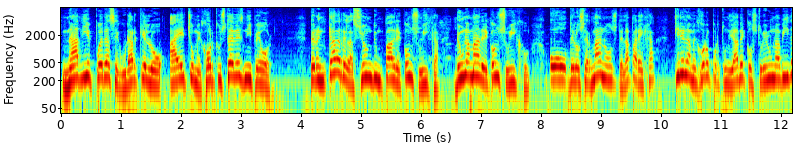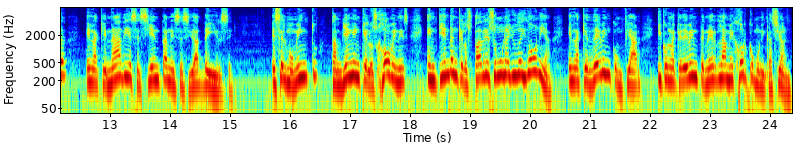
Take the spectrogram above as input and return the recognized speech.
Nadie puede asegurar que lo ha hecho mejor que ustedes ni peor. Pero en cada relación de un padre con su hija, de una madre con su hijo o de los hermanos de la pareja, tiene la mejor oportunidad de construir una vida en la que nadie se sienta necesidad de irse. Es el momento también en que los jóvenes entiendan que los padres son una ayuda idónea en la que deben confiar y con la que deben tener la mejor comunicación,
